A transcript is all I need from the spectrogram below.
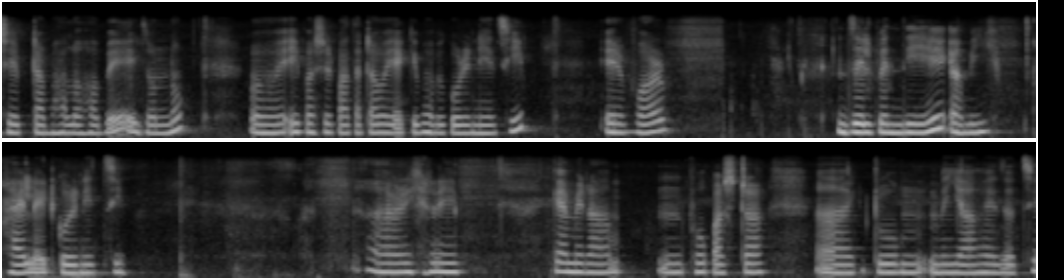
শেপটা ভালো হবে এই জন্য এই পাশের পাতাটাও একইভাবে করে নিয়েছি। এরপর জেল পেন দিয়ে আমি হাইলাইট করে নিচ্ছি। আর এখানে ক্যামেরা ফোকাসটা একটু ইয়া হয়ে যাচ্ছে।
